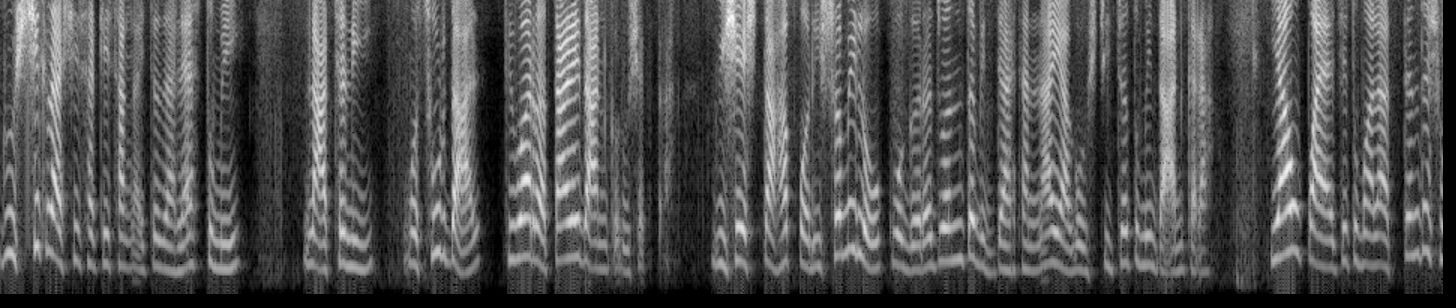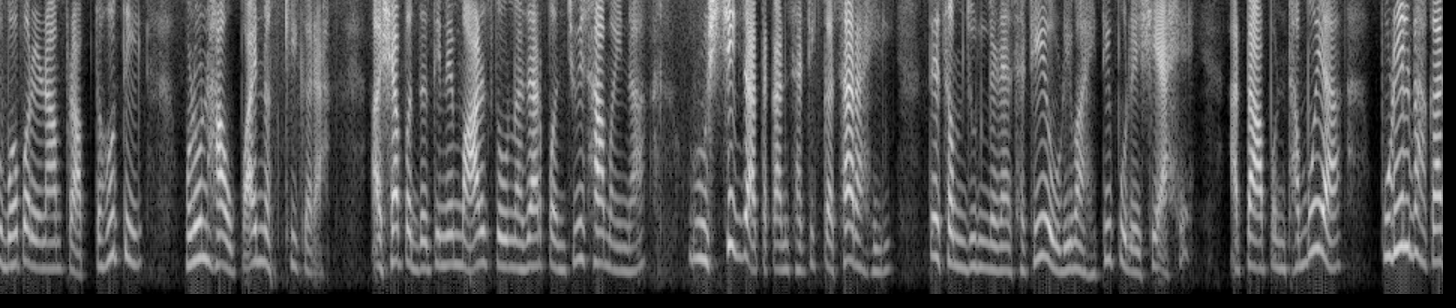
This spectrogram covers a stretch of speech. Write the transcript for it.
वृश्चिक राशीसाठी सांगायचं झाल्यास तुम्ही नाचणी मसूर दाल किंवा रताळे दान करू शकता. विशेषत परिश्रमी लोक व गरजवंत विद्यार्थ्यांना या गोष्टीचं तुम्ही दान करा. या उपायाचे तुम्हाला अत्यंत शुभ परिणाम प्राप्त होतील. म्हणून हा उपाय नक्की करा. अशा पद्धतीने मार्च दोन हजार पंचवीस हा महिना वृश्चिक जातकांसाठी कसा राहील ते समजून घेण्यासाठी एवढी माहिती पुरेशी आहे. आता आपण थांबूया. पुढील भागात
